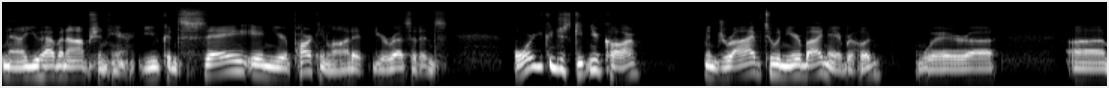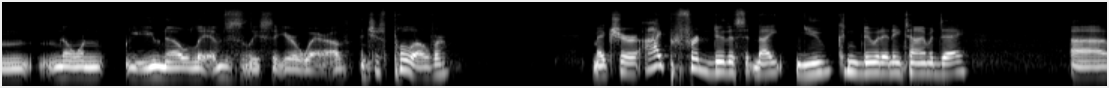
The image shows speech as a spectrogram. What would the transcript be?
Now you have an option here. You can stay in your parking lot at your residence, or you can just get in your car and drive to a nearby neighborhood where uh, um, no one you know lives, at least that you're aware of, and just pull over. Make sure I prefer to do this at night. You can do it any time of day. Uh,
